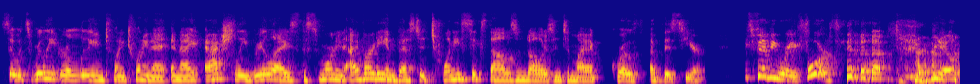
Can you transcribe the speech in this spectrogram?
So it's really early in 2020. And I, and I actually realized this morning I've already invested $26,000 into my growth of this year. It's February 4th. you know,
